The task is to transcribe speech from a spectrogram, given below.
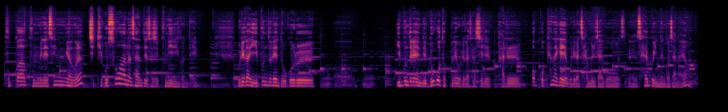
국가 국민의 생명을 지키고 수호하는 사람들이 사실 군인인 건데 우리가 이분들의 노고를 어, 이분들의 이제 노고 덕분에 우리가 사실 발을 뻗고 편하게 우리가 잠을 자고 에, 살고 있는 거잖아요.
